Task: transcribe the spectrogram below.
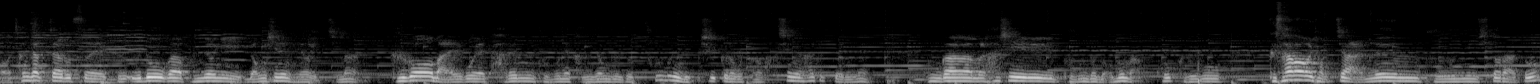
어, 창작자로서의 그 의도가 분명히 명시는 되어 있지만 그거 말고의 다른 부분의 감정들도 충분히 느끼실 거라고 저는 확신을 하기 때문에 공감을 하실 부분도 너무 많고 그리고 그 상황을 겪지 않는 분이시더라도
